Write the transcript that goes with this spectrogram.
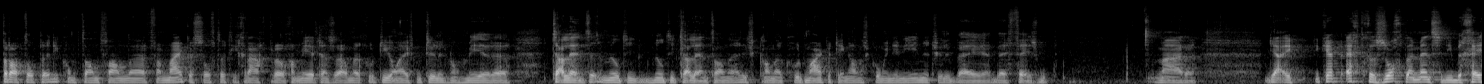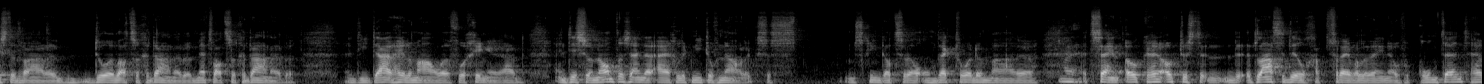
prat op. Hè. Die komt dan van, van Microsoft, dat hij graag programmeert en zo. Maar goed, die jongen heeft natuurlijk nog meer talenten, multi, multitalent dan. Hè. Dus kan ook goed marketing, anders kom je er niet in natuurlijk bij, bij Facebook. Maar ja, ik, ik heb echt gezocht naar mensen die begeesterd waren door wat ze gedaan hebben, met wat ze gedaan hebben. En Die daar helemaal eh, voor gingen. Ja. En dissonanten zijn er eigenlijk niet of nauwelijks. Dus misschien dat ze wel ontdekt worden, maar eh, Nee. het zijn ook, hè, ook dus de, de- het laatste deel gaat vrijwel alleen over content. Hè.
